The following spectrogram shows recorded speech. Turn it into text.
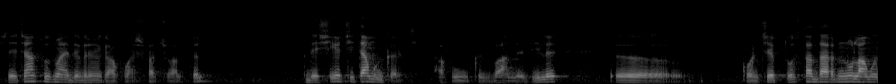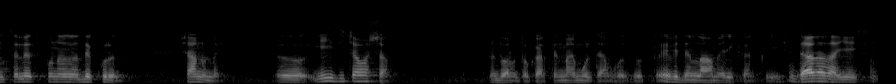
Și de ce am spus mai devreme că acum aș face-o altfel? Deși eu citeam în cărți, acum câțiva ani de zile, uh, conceptul ăsta, dar nu l-am înțeles până de curând. Și anume, uh, ei ziceau așa, nu doar într-o carte, în mai multe am văzut, evident la americani, că ei sunt. Da, da, da, ei sunt.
